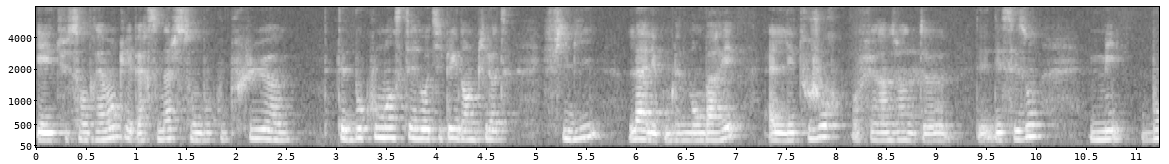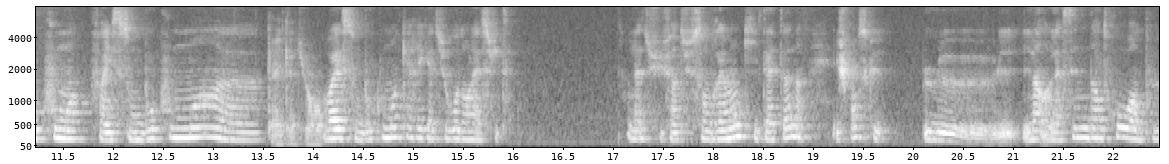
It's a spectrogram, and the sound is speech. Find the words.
et tu sens vraiment que les personnages sont beaucoup plus euh, peut-être beaucoup moins stéréotypée que dans le pilote. Phoebe, là, elle est complètement barrée. Elle l'est toujours au fur et à mesure de- des- des saisons, mais beaucoup moins. Enfin, ils sont beaucoup moins. euh, Caricaturaux. Ouais, ils sont beaucoup moins caricaturaux dans la suite. Là, tu, enfin, tu sens vraiment qu'ils tâtonnent. Et je pense que le, la, la scène d'intro un peu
